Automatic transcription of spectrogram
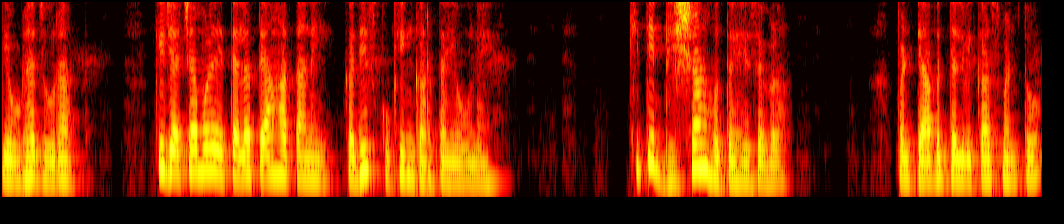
एवढ्या जोरात की ज्याच्यामुळे त्याला त्या हाताने कधीच कुकिंग करता येऊ नये. किती भीषण होतं हे सगळं. पण त्याबद्दल विकास म्हणतो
